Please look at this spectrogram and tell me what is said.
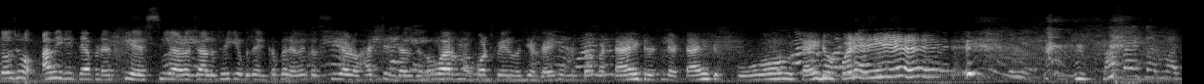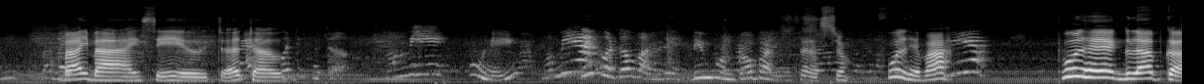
तो जो आई रीते अपने अत्य शो चालू थी गए बताने खबर हमें तो शो हाची चालू सवार ना कोट पेहर जो कहीं बाबा टाइट एट टाइट टाइट पड़े बाय बाय फूल है वाह फूल है गुलाब का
